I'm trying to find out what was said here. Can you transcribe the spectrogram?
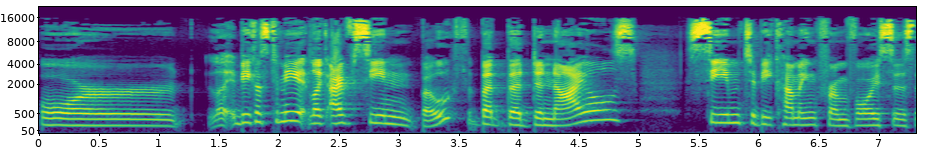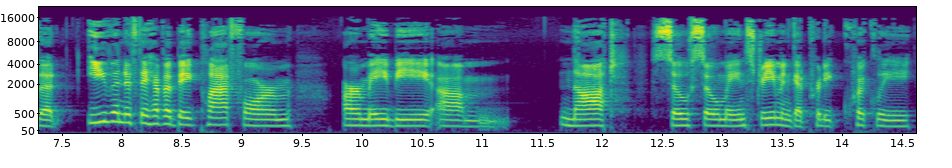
or because to me like I've seen both but the denials seem to be coming from voices that even if they have a big platform are maybe um, not so so mainstream and get pretty quickly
